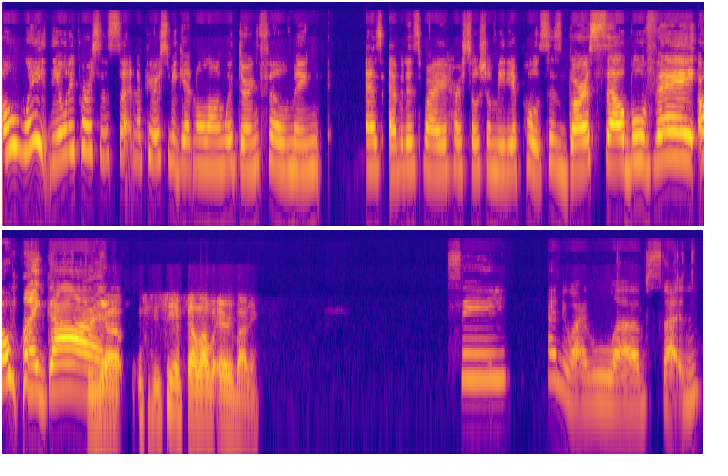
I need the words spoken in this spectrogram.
oh wait, the only person Sutton appears to be getting along with during filming, as evidenced by her social media posts, is Garcelle Beauvais. Oh my god. Yep. She, she fell out with everybody. See, I knew I love Sutton.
